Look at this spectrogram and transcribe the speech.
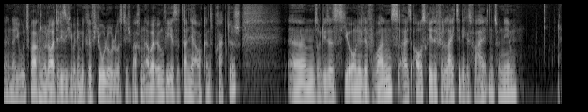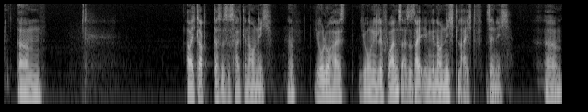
in der Jugendsprache nur Leute, die sich über den Begriff YOLO lustig machen. Aber irgendwie ist es dann ja auch ganz praktisch, ähm, so dieses You only live once als Ausrede für leichtsinniges Verhalten zu nehmen. Ähm, aber ich glaube, das ist es halt genau nicht. Ne? YOLO heißt You only live once, also sei eben genau nicht leichtsinnig. Ähm,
